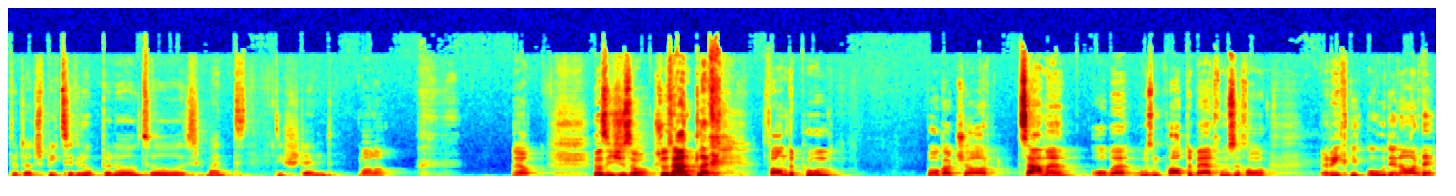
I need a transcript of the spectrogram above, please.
durch die Spitzengruppe noch und so. Ich meine, die Stände. Voilà. Ja, das ist ja so. Schlussendlich, Van der Poel, Pogacar zusammen oben aus dem Paterberg rausgekommen, Richtung Oudenarde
